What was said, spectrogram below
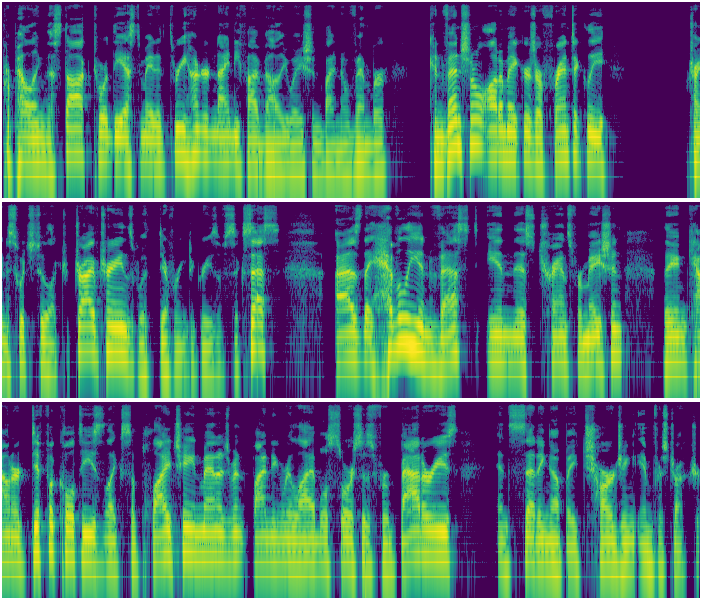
propelling the stock toward the estimated 395 valuation by November. Conventional automakers are frantically trying to switch to electric drivetrains with differing degrees of success. As they heavily invest in this transformation, they encounter difficulties like supply chain management, finding reliable sources for batteries, and setting up a charging infrastructure.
